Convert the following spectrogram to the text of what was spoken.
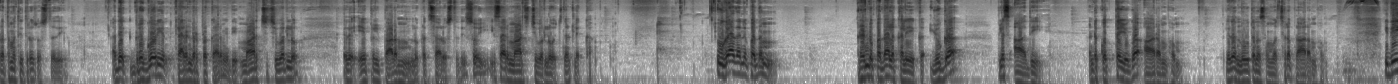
ప్రథమ తిథి రోజు వస్తుంది. అదే గ్రెగోరియన్ క్యాలెండర్ ప్రకారం ఇది మార్చి చివరిలో లేదా ఏప్రిల్ ప్రారంభంలో ప్రతిసారి వస్తుంది. సో ఈసారి మార్చి చివరిలో వచ్చినట్టు లెక్క. ఉగాది అనే పదం రెండు పదాల కలయిక యుగ ప్లస్ ఆది అంటే కొత్త యుగ ఆరంభం. లేదా నూతన సంవత్సర ప్రారంభం. ఇది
